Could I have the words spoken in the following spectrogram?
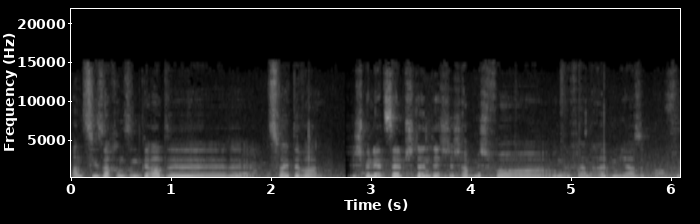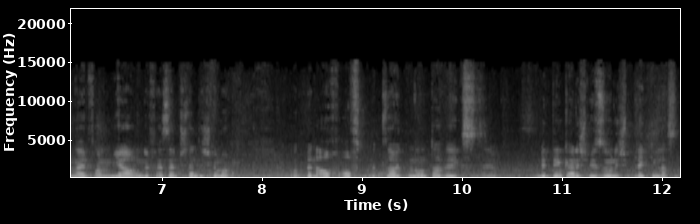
Anziehsachen sind gerade zweite Wahl. Ich bin jetzt selbstständig. Ich habe mich vor ungefähr einem halben Jahr, nein, vor einem Jahr ungefähr selbstständig gemacht und bin auch oft mit Leuten unterwegs, mit denen kann ich mich so nicht blicken lassen.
